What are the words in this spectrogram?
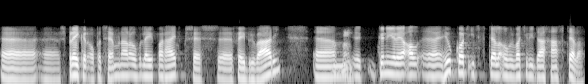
uh, spreker op het seminar over leefbaarheid op 6 februari. Um, mm Kunnen jullie al heel kort iets vertellen over wat jullie daar gaan vertellen?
